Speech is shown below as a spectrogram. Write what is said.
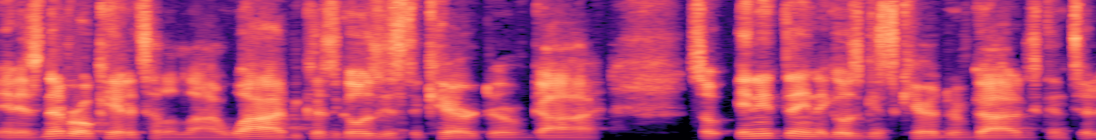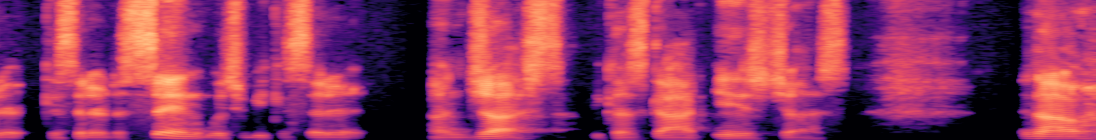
And it's never okay to tell a lie. Why? Because it goes against the character of God. So anything that goes against the character of God is considered considered a sin, which would be considered unjust because God is just. Now,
